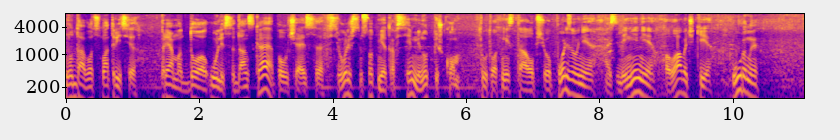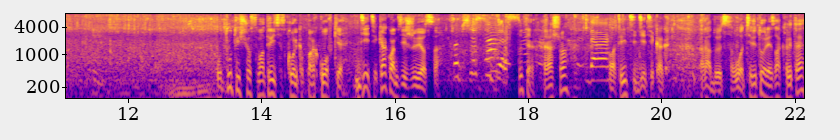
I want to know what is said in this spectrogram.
Ну да, вот смотрите, прямо до улицы Донская, получается, всего лишь 700 метров, 7 минут пешком. Тут вот места общего пользования, озеленение, лавочки, урны. Вот тут еще смотрите, сколько парковки. Дети, как вам здесь живется? Вообще супер. Супер, хорошо? Да. Вот видите, дети как радуются. Вот, территория закрытая.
